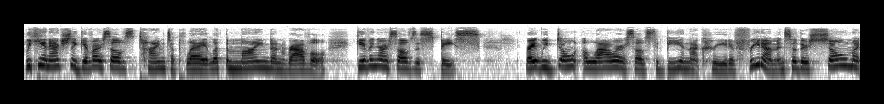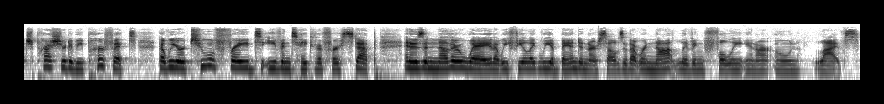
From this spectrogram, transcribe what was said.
We can't actually give ourselves time to play, let the mind unravel, giving ourselves a space right? We don't allow ourselves to be in that creative freedom. And so there's so much pressure to be perfect that we are too afraid to even take the first step. And it is another way that we feel like we abandon ourselves or that we're not living fully in our own lives,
